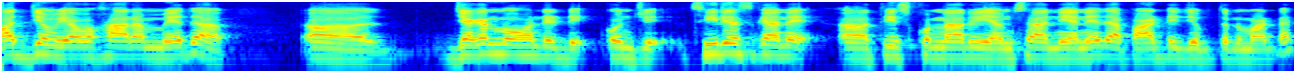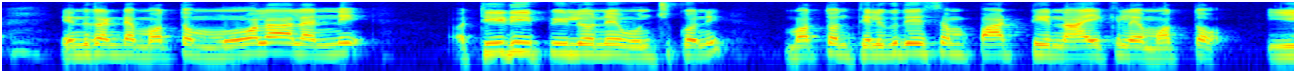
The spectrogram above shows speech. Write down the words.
మద్యం వ్యవహారం మీద జగన్మోహన్ రెడ్డి కొంచెం సీరియస్గానే తీసుకున్నారు ఈ అంశాన్ని అనేది ఆ పార్టీ చెబుతున్నమాట. ఎందుకంటే మొత్తం మూలాలన్నీ టీడీపీలోనే ఉంచుకొని మొత్తం తెలుగుదేశం పార్టీ నాయకులే మొత్తం ఈ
